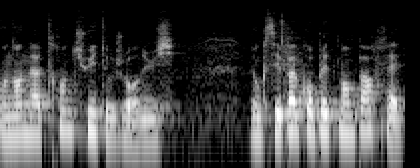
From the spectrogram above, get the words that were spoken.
On en a 38 aujourd'hui. Donc c'est pas complètement parfait.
